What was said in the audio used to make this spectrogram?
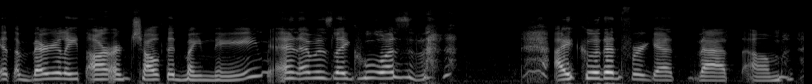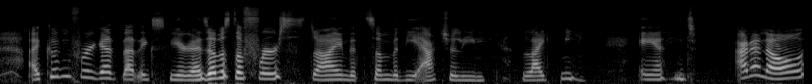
at, a very late hour and shouted my name and I was like who was that I couldn't forget that. Um, I couldn't forget that experience. That was the first time that somebody actually liked me, and I don't know.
